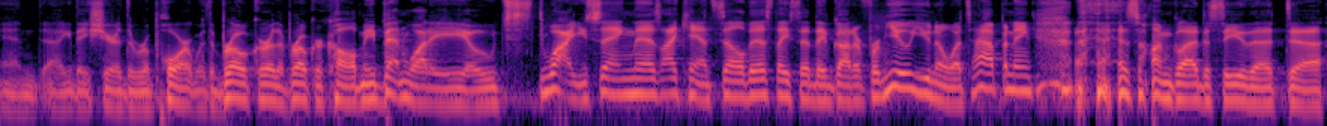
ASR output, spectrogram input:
and uh, they shared the report with the broker. The broker called me, Ben, what are you? Why are you saying this? I can't sell this. They said they've got it from you. You know what's happening. so I'm glad to see that uh,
